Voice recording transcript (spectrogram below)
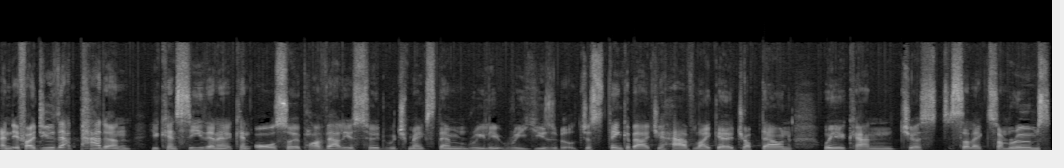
And if I do that pattern, you can see that I can also apply values to it, which makes them really reusable. Just think about you have like a drop down where you can just select some rooms,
